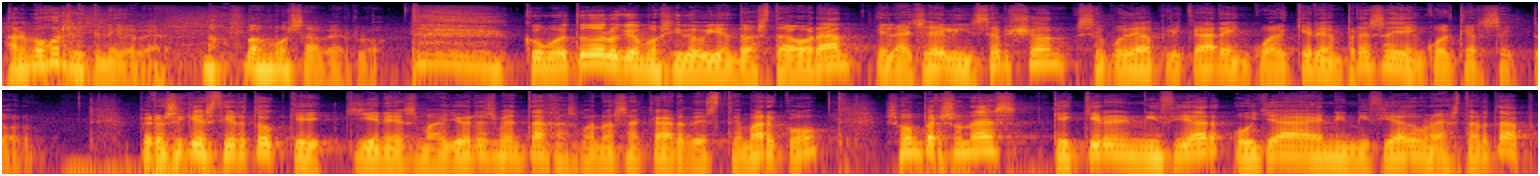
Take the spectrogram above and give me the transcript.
A lo mejor sí tiene que ver, vamos a verlo. Como todo lo que hemos ido viendo hasta ahora, el Agile Inception se puede aplicar en cualquier empresa y en cualquier sector. Pero sí que es cierto que quienes mayores ventajas van a sacar de este marco son personas que quieren iniciar o ya han iniciado una startup.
